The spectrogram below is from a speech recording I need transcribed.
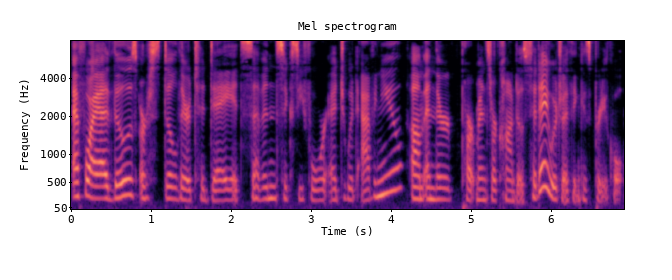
FYI, those are still there today. It's 764 Edgewood Avenue, um, and their apartments are condos today, which I think is pretty cool.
